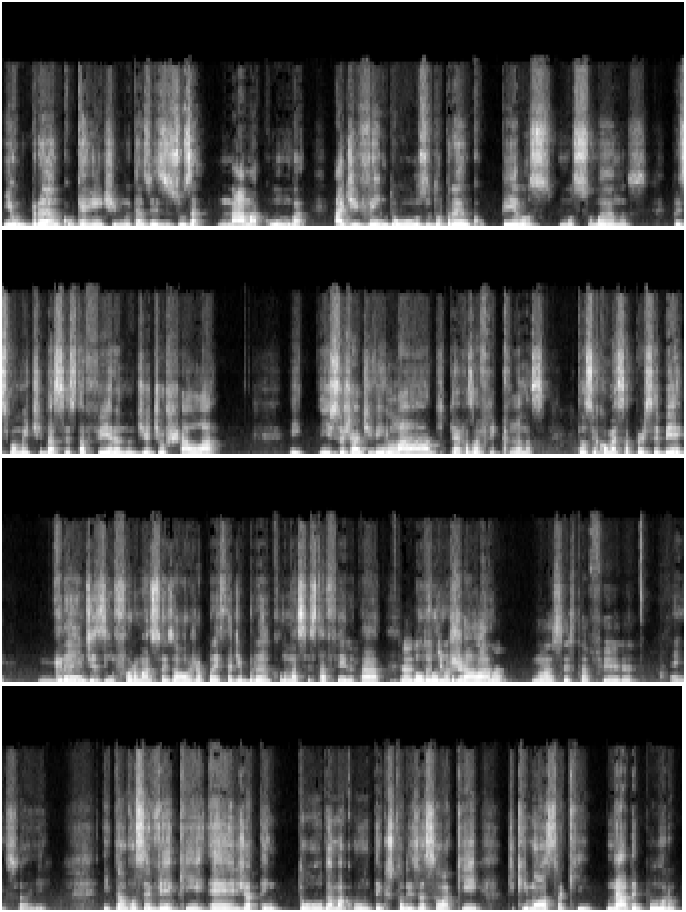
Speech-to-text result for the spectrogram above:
E o branco que a gente muitas vezes usa na macumba advém do uso do branco pelos muçulmanos, principalmente da sexta-feira, no dia de Oxalá. E isso já advém lá de terras africanas. Então você começa a perceber grandes informações. Ó, o japonês está de branco numa sexta-feira, tá? Já Louvando Oxalá. Numa, numa sexta-feira. É isso aí. Então você vê que é, já tem toda uma contextualização aqui de que mostra que nada é puro,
